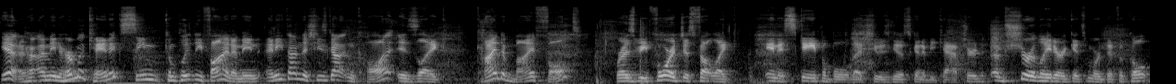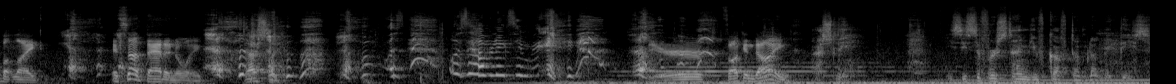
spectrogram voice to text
yeah. I mean, her mechanics seem completely fine. I mean, anytime that she's gotten caught is like kind of my fault. Whereas before, it just felt like inescapable that she was just going to be captured. I'm sure later it gets more difficult, but like, it's not that annoying. Ashley, What's, what's happening to me? You're fucking dying. Ashley, is this the first time you've coughed on blood like this?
